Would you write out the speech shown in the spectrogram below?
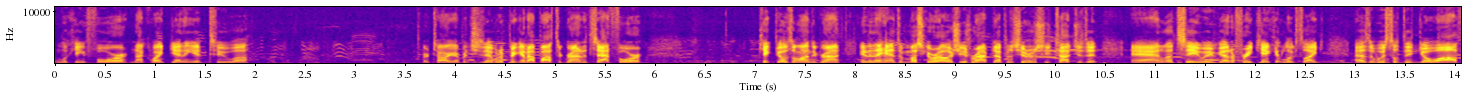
looking for, not quite getting it to uh, her target, but she's able to pick it up off the ground. It's sat for. Kick goes along the ground into the hands of Muscarella. She's wrapped up as soon as she touches it. And let's see, we've got a free kick, it looks like, as the whistle did go off.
